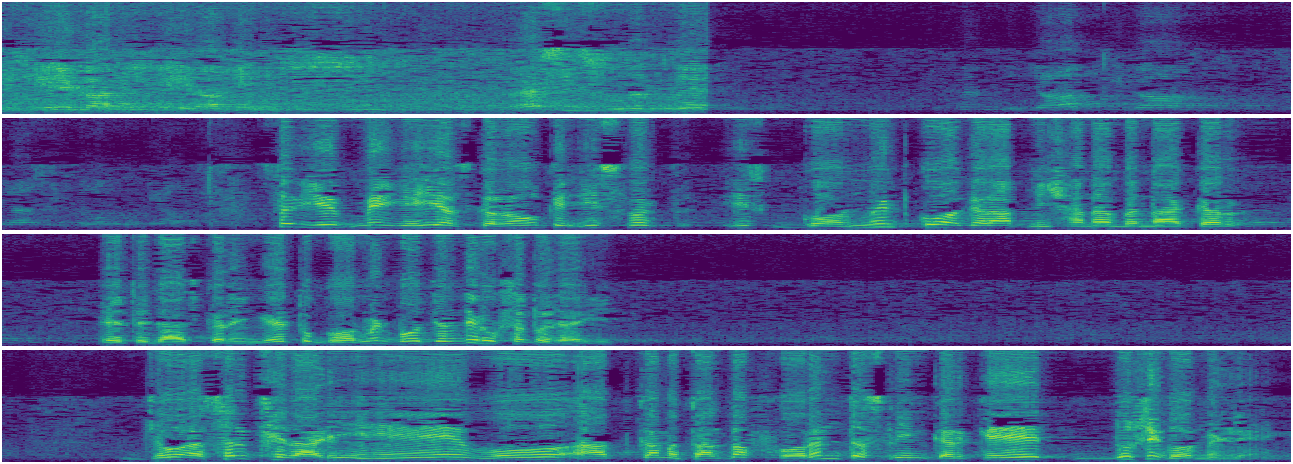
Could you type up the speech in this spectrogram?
किसी एक आदमी के इरादे ऐसी सूरत में सर, ये मैं यही अर्ज़ कर रहा हूँ कि इस वक्त इस गवर्नमेंट को अगर आप निशाना बनाकर एहतजाज करेंगे तो गवर्नमेंट बहुत जल्दी रुखसत हो जाएगी। जो असल खिलाड़ी हैं, वो आपका मुतालबा फ़ौरन तस्लीम करके दूसरी गवर्नमेंट ले आएँगे।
